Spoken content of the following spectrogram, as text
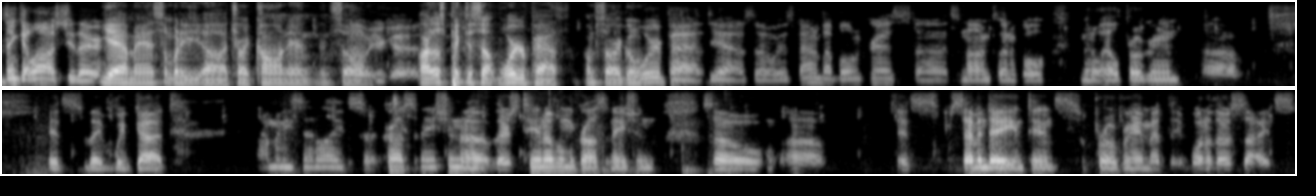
think I lost you there. Yeah, man. Somebody uh tried calling in, and so Oh, you're good. All right, let's pick this up. Warrior Path. I'm sorry. Go. Warrior Path, yeah. So it's founded by Boulder Crest. Uh, it's a non-clinical mental health program. Um, it's they've we've got how many satellites across the nation? Uh, there's ten of them across the nation. So um, it's seven day intense program at the, one of those sites.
